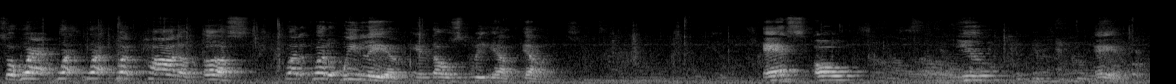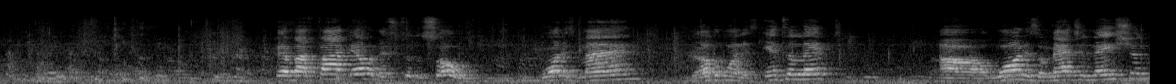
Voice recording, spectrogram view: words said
So where, what, what, what part of us, what, what do we live in those three elements? S O U L. There are about five elements to the soul. One is mind, the other one is intellect, uh, one is imagination,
